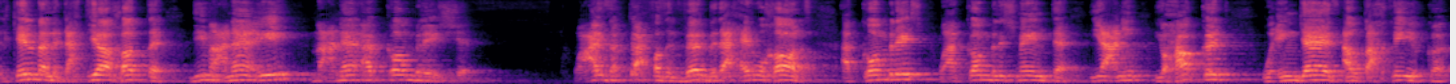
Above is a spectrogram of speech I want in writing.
الكلمة اللي تحتيها خط دي معناها إيه؟ معناها accomplish. وعايزك تحفظ الفيرب ده حلو خالص. accomplish و accomplishment يعني يحقق وإنجاز أو تحقيق.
